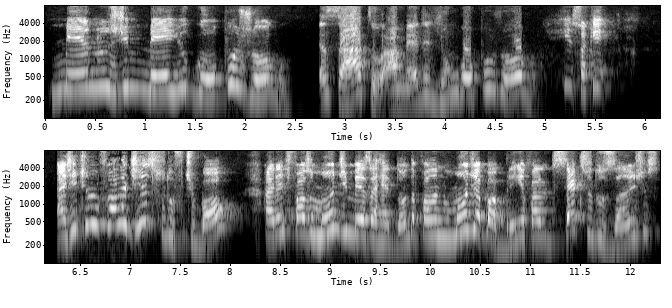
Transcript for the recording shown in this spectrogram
menos de meio gol por jogo. Exato, a média de um gol por jogo. Isso aqui. A gente não fala disso do futebol. A gente faz um monte de mesa redonda, falando um monte de abobrinha, fala de sexo dos anjos,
